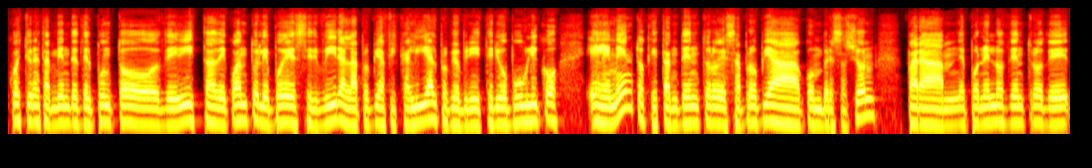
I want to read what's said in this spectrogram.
cuestiones también desde el punto de vista de cuánto le puede servir a la propia fiscalía al propio ministerio público elementos que están dentro de esa propia conversación para mm, ponerlos dentro del,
